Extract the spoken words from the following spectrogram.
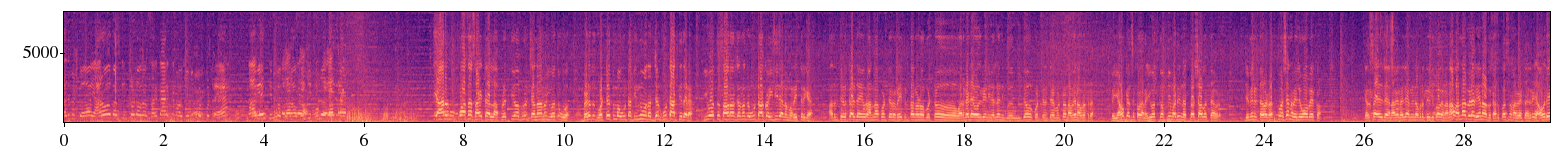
ಅದು ಬಿಟ್ಟು ಯಾರೋ ಬಂದು ಕಿತ್ಕೊಂಡು ಹೋಗೋ ಸರ್ಕಾರಕ್ಕೆ ನಾವು ಜಮೀನು ಕೊಟ್ಬಿಟ್ರೆ ನಾವೇನ್ ತಿನ್ಬೇಕು? ನಾವು ಗಂಜಿ ತಿನ್ನೋದೇ ಯಾರನ್ನು ಉಪವಾಸ ಸಾಯ್ತಾ ಇಲ್ಲ. ಪ್ರತಿಯೊಬ್ಬರು ಜನನು ಇವತ್ತು ಬೆಳೆದು ಹೊಟ್ಟೆ ತುಂಬಾ ಊಟ ತಿನ್ನು ಒಂದು ಜನ ಊಟ ಹಾಕ್ತಿದ್ದಾರೆ. ಇವತ್ತು ಸಾವಿರಾರು ಜನ ಅಂದ್ರೆ ಊಟ ಹಾಕೋ ಇದಿದೆ ನಮ್ಮ ರೈತರಿಗೆ. ಅದನ್ನ ತಿಳ್ಕೊಳ್ದೆ ಇವ್ರು ಅನ್ನ ಕೊಡ್ತಿರೋ ರೈತರು ತಗೊಂಡೋಗ್ಬಿಟ್ಟು ಹೊರಗಡೆ ಹೋಗ್ರಿ, ನೀವೆಲ್ಲ ನಿಮ್ಗೆ ಉದ್ಯೋಗ ಕೊಡ್ತೀನಿ ಅಂತ ಹೇಳ್ಬಿಟ್ಟು ನಾವೇನು ಅವ್ರ ಹತ್ರ ಯಾವ ಕೆಲಸಕ್ಕೆ ಹೋಗೋಣ? ಇವತ್ತು ಕಂಪ್ನಿ ಮಾಡಿದ್ರೆ ಹತ್ತು ವರ್ಷ ಆಗುತ್ತೆ ಅವರು. ಜಮೀನಿಗೆ ತಗೊಂಡು ಹತ್ತು ವರ್ಷ ನಾವು ಎಲ್ಲಿ ಹೋಗ್ಬೇಕು? ಕೆಲಸ ಇಲ್ಲದೆ ನಾವೇನಲ್ಲಿ ಇನ್ನೊಬ್ರು ತೆಗೆದುಕೋಗೋಣ ನಾವು ಅನ್ನ ಬೆಳೆದ್ರೆ ಏನಾಗಬೇಕು? ಅದಕ್ಕೋಸ್ಕರ ನಾವು ಹೇಳ್ತಾ ಇದ್ರೆ ಯಾವುದೇ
